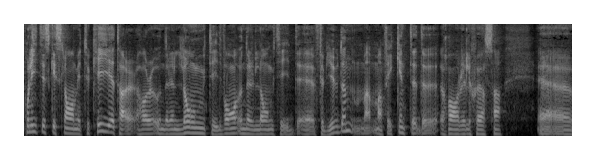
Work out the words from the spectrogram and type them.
politisk islam i Turkiet har, har, under en lång tid, var under en lång tid eh, förbjuden. Man, man fick inte ha religiösa, eh,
